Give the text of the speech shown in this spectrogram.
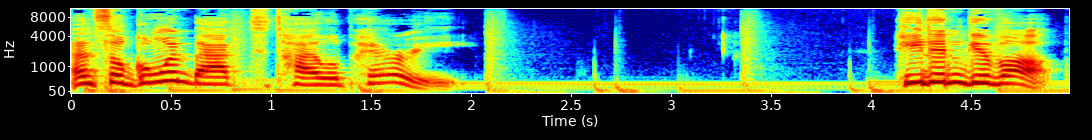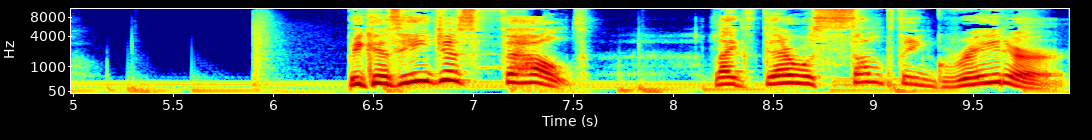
And so, going back to Tyler Perry, he didn't give up because he just felt like there was something greater.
